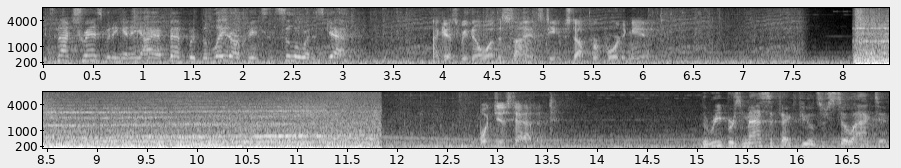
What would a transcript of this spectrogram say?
It's not transmitting any IFF, but the radar paints its silhouette as Geth. I guess we know why the science team stopped reporting in. What just happened? The Reaper's mass effect fields are still active.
